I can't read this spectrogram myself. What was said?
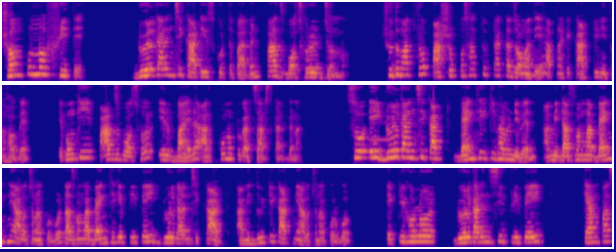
সম্পূর্ণ ফ্রিতে ডুয়েল কারেন্সি কার্ড ইউজ করতে পারবেন পাঁচ বছরের জন্য। শুধুমাত্র পাঁচশো পঁচাত্তর টাকা জমা দিয়ে আপনাকে কার্ডটি নিতে হবে এবং কি পাঁচ বছর এর বাইরে আর কোনো প্রকার চার্জ কাটবে না। সো, এই ডুয়েল কারেন্সি কার্ড ব্যাংক থেকে কীভাবে নেবেন? আমি ডাচ বাংলা ব্যাংক নিয়ে আলোচনা করব। ডাচ বাংলা ব্যাংক থেকে প্রিপেইড ডুয়েল কারেন্সি কার্ড আমি দুইটি কার্ড নিয়ে আলোচনা করব। একটি হলো dual currency prepaid campus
